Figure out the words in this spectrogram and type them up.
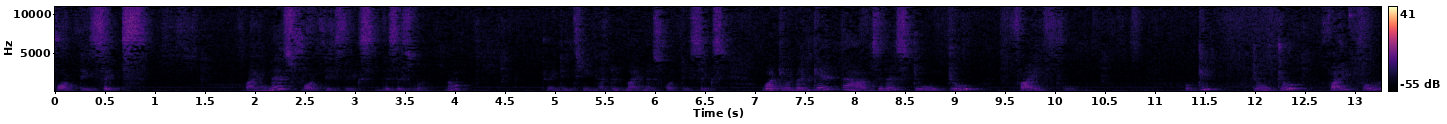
46 minus 46 this is what no 2300 minus 46 what we will get the answer is 2254 okay? 2254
